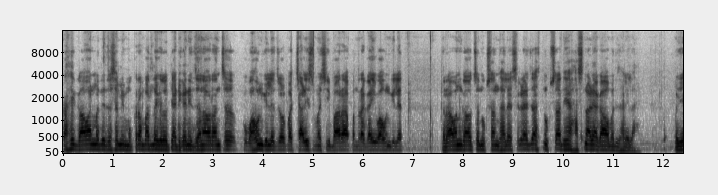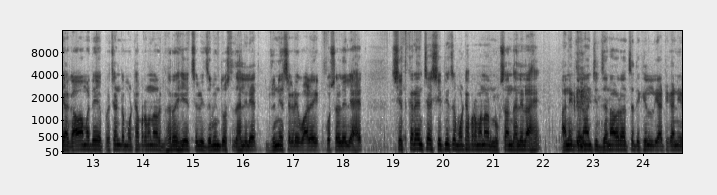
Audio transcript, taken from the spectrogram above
काही गावांमध्ये जसं मी मुक्राबादला गेलो त्या ठिकाणी जनावरांचं वाहून गेले जवळपास चाळीस म्हशी बारा पंधरा गायी वाहून गेल्यात रावणगावचं नुकसान झालं आहे सगळ्यात जास्त नुकसान हे हसनाळ या गावामध्ये झालेलं आहे. म्हणजे या गावामध्ये प्रचंड मोठ्या प्रमाणावर घरं हे सगळी जमीनदोस्त झालेले आहेत. जुने सगळे वाळे कोसळलेले आहेत. शेतकऱ्यांच्या शेतीचं मोठ्या प्रमाणावर नुकसान झालेलं आहे. अनेक जणांची जनावरांचं देखील या ठिकाणी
